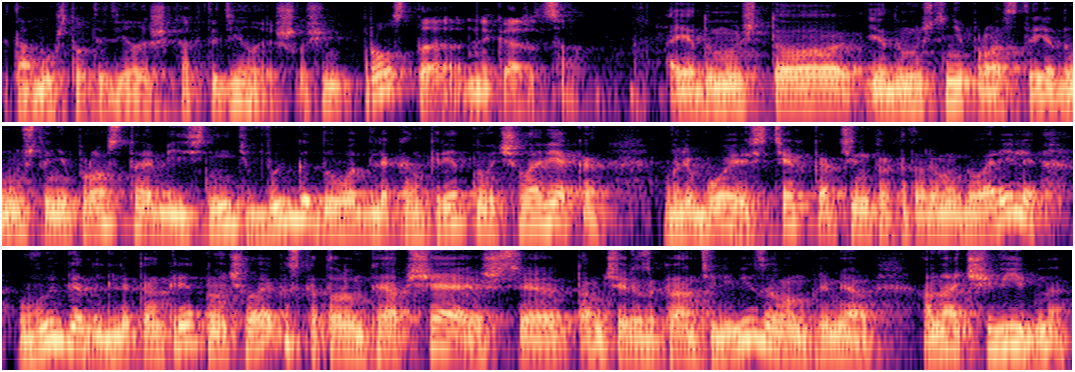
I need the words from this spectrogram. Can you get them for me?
к тому, что ты делаешь как ты делаешь. Очень просто, мне кажется. А я думаю, что я думаю, что не просто. Я думаю, что не просто объяснить выгоду вот для конкретного человека. В любой из тех картин, про которые мы говорили, выгода для конкретного человека, с которым ты общаешься там, через экран телевизора, например, она очевидна.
